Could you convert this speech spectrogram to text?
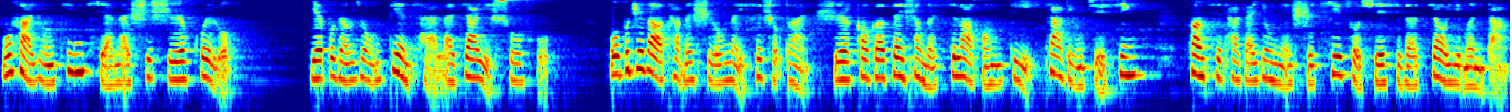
无法用金钱来实施贿赂，也不能用辩才来加以说服。我不知道他们使用哪些手段，使高高在上的希腊皇帝下定决心放弃他在幼年时期所学习的教义问答，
